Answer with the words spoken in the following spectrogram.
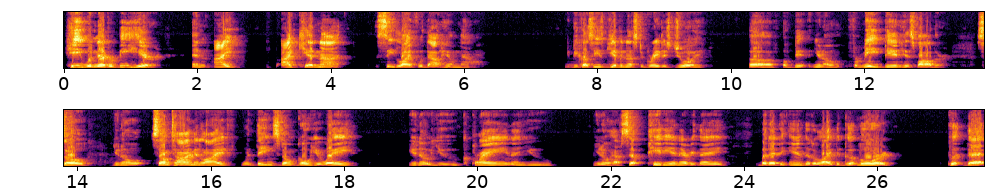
he would never be here. And I I cannot see life without him now because he's given us the greatest joy of of you know, for me being his father. So, you know, sometime in life when things don't go your way, you know, you complain and you, you know, have self-pity and everything. But at the end of the light, the good Lord put that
